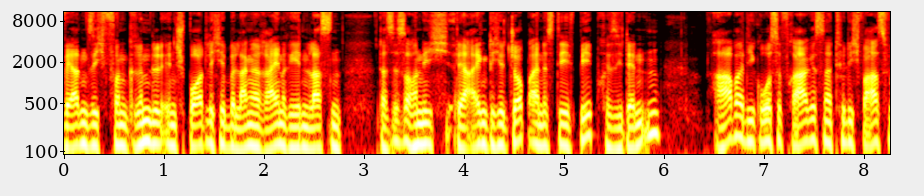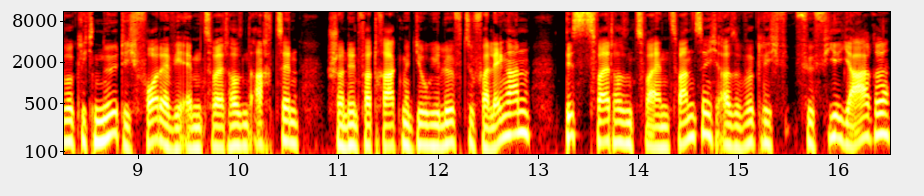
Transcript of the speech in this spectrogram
werden sich von Grindel in sportliche Belange reinreden lassen. Das ist auch nicht der eigentliche Job eines DFB-Präsidenten. Aber die große Frage ist natürlich, war es wirklich nötig, vor der WM 2018 schon den Vertrag mit Jogi Löw zu verlängern bis 2022, also wirklich für vier Jahre,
